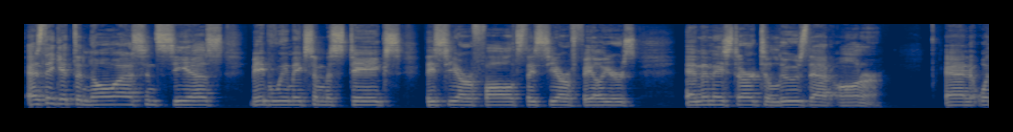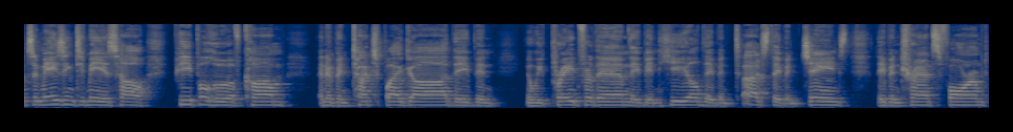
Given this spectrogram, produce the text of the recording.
as they get to know us and see us. Maybe we make some mistakes. They see our faults. They see our failures, and then they start to lose that honor. And what's amazing to me is how people who have come and have been touched by God, they've been and we prayed for them. They've been healed. They've been touched. They've been changed. They've been transformed.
